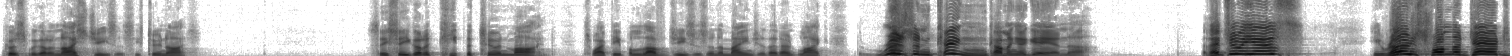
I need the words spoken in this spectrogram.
Because we've got a nice Jesus. He's too nice. See, so you've got to keep the two in mind. That's why people love Jesus in a manger. They don't like the risen king coming again. That's who he is. He rose from the dead,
